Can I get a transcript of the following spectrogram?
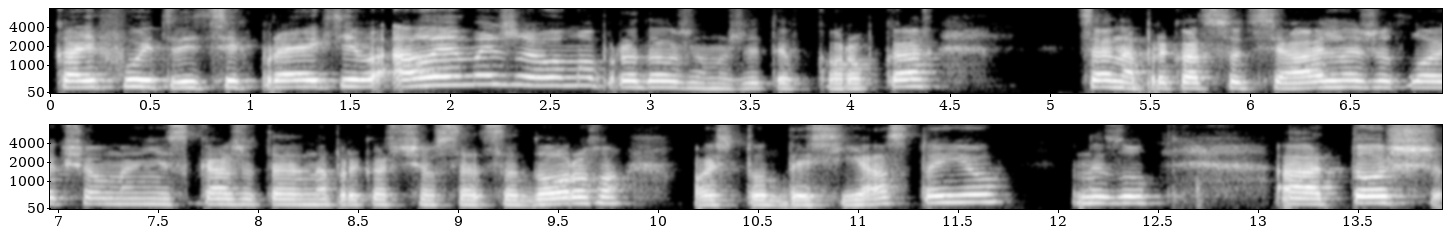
кайфують від цих проєктів, але ми живемо, продовжуємо жити в коробках. Це, наприклад, соціальне житло, якщо ви мені скажете, наприклад, що все це дорого. Ось тут десь я стою внизу. Тож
